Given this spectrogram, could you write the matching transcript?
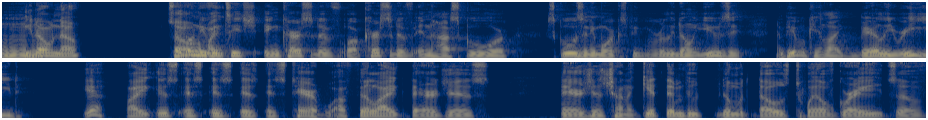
Mm-hmm. He don't know. So they don't I'm even like, teach in cursive or cursive in high school or schools anymore because people really don't use it, and people can like barely read. yeah, like it's it's it's it's it's terrible. I feel like they're just they're just trying to get them through them with those 12 grades of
